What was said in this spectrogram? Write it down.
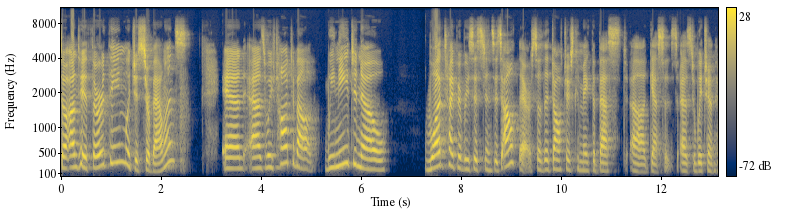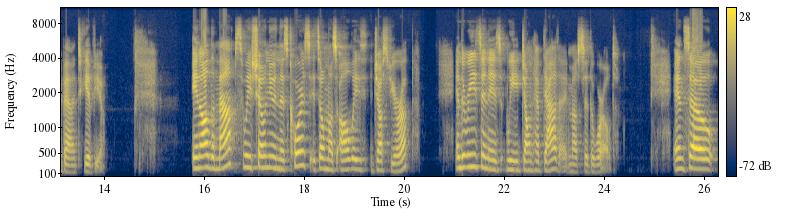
So on to the third theme, which is surveillance. And as we've talked about, we need to know what type of resistance is out there so that doctors can make the best uh, guesses as to which antibiotic to give you. In all the maps we've shown you in this course, it's almost always just Europe. And the reason is we don't have data in most of the world. And so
